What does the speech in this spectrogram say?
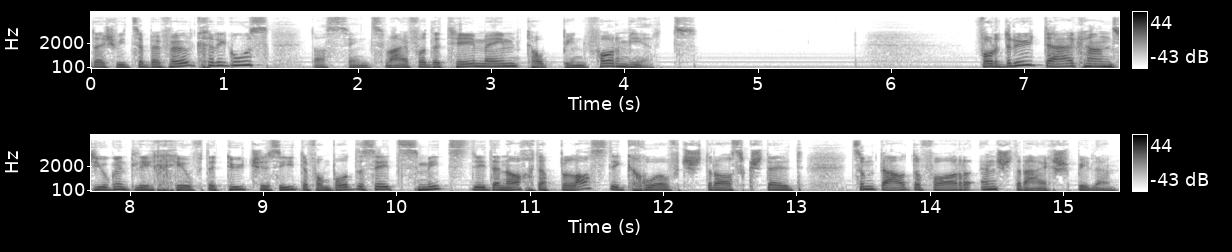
der Schweizer Bevölkerung aus? Das sind zwei von den Themen im Top informiert. Vor drei Tagen haben Jugendliche auf der deutschen Seite vom Bodensitz mit in der Nacht eine Plastikkuh auf die Straße gestellt, um die Autofahrer einen Streich zu spielen.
